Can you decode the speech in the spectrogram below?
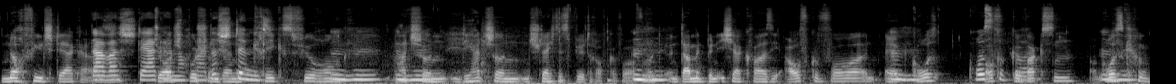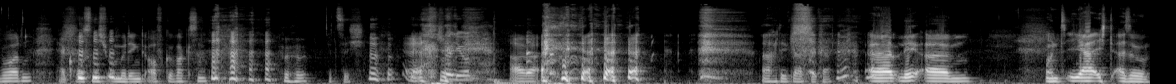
noch viel stärker. Da also war es stärker George Bush mal. Und seine stimmt. Kriegsführung mhm, hat mhm. schon, die hat schon ein schlechtes Bild drauf geworfen. Mhm. Und, und, damit bin ich ja quasi aufgeworden, äh, mhm. groß, groß aufgewachsen, geworden. groß mhm. geworden. Ja, groß nicht unbedingt aufgewachsen. Witzig. Entschuldigung. Aber ach, die Klassiker. äh, nee, ähm, und ja, ich, also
